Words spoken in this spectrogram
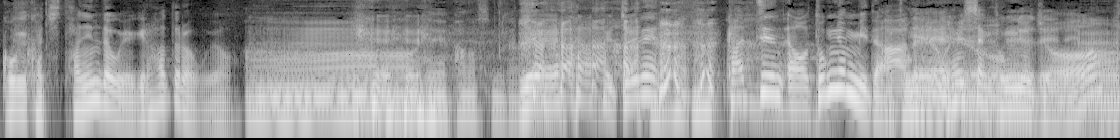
거기 같이 다닌다고 얘기를 하더라고요. 아, 네, 반갑습니다. 예. 저희는 같은 어, 동료입니다. 아, 동료. 네, 헬스장 네, 동료죠. 네, 네, 네.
